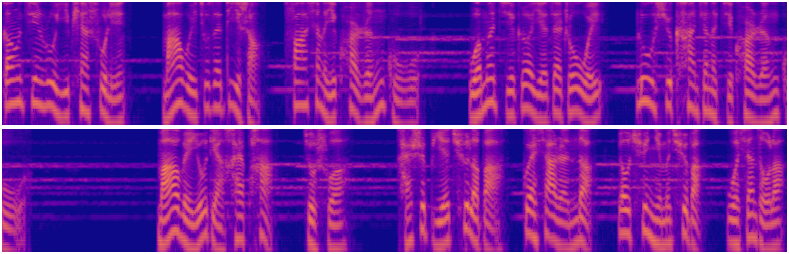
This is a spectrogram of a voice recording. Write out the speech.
刚进入一片树林，马伟就在地上发现了一块人骨，我们几个也在周围陆续看见了几块人骨。马伟有点害怕，就说：“还是别去了吧，怪吓人的。要去你们去吧，我先走了。”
